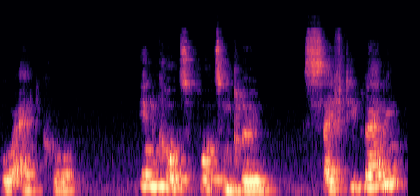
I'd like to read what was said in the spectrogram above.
or at court. In court supports include safety planning,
